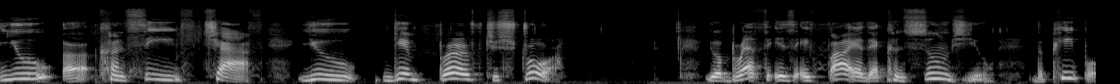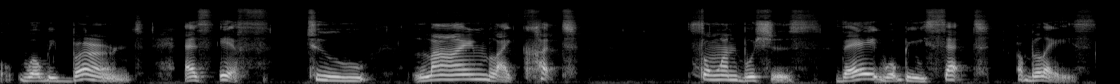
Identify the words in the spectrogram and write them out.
you uh, conceive chaff, you give birth to straw. Your breath is a fire that consumes you. The people will be burned as if to lime like cut thorn bushes. They will be set ablaze.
